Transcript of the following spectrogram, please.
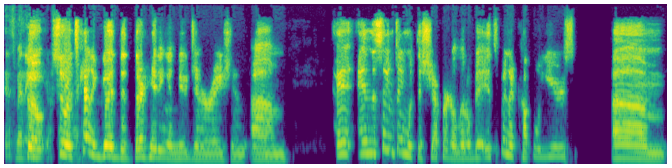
It's been so eight so it's kind of good that they're hitting a new generation um and, and the same thing with the shepherd a little bit it's been a couple years um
